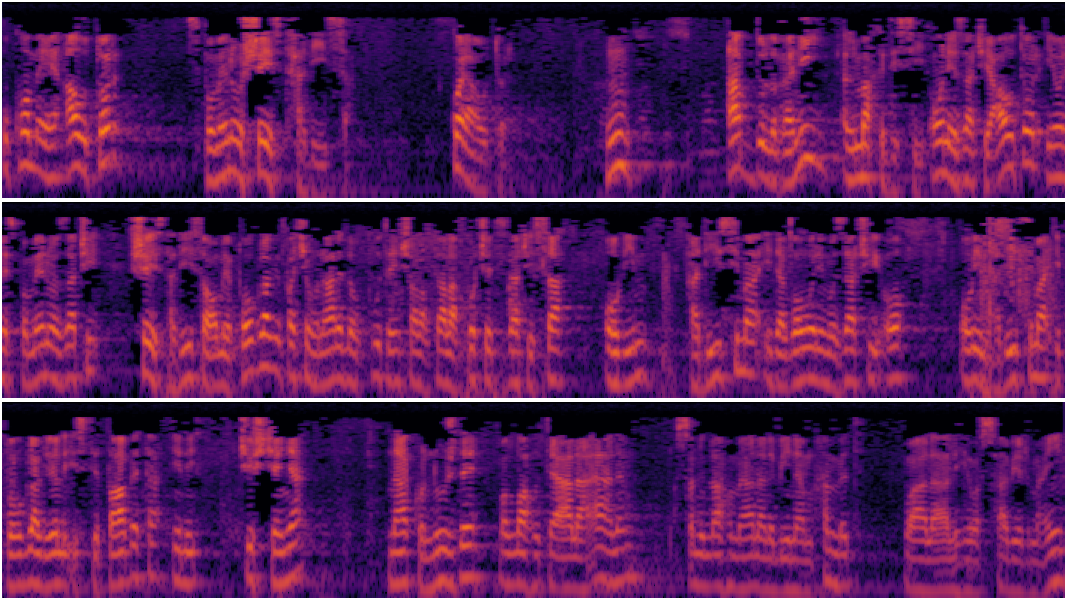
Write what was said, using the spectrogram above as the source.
u kome je autor spomenuo šest hadisa. Ko je autor? Hm? Abdul Ghani al-Mahdisi. On je znači autor i on je spomenuo znači šest hadisa o ome poglavlju, pa ćemo narednog puta inša Allah početi znači sa ovim hadisima i da govorimo znači o ovim hadisima i poglavlju ili istitabeta ili čišćenja nakon nužde. Wallahu ta'ala alam. Sallallahu me ala nabina Muhammed wa ala alihi wa sahabi irma'in.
